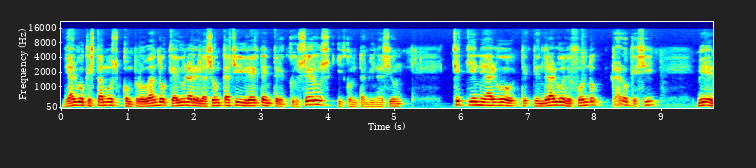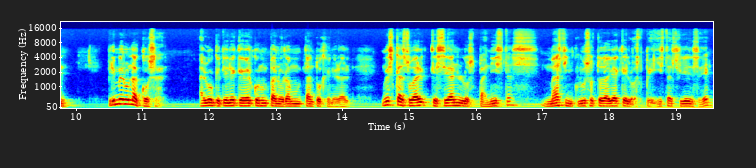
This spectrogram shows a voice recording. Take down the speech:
de algo que estamos comprobando que hay una relación casi directa entre cruceros y contaminación. ¿Qué tiene algo, tendrá algo de fondo? Claro que sí. Miren, primero una cosa, algo que tiene que ver con un panorama un tanto general. No es casual que sean los panistas, más incluso todavía que los priistas, fíjense, ¿eh?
